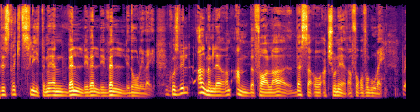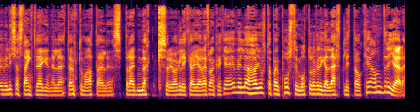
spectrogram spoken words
distrikt sliter med en veldig, veldig, veldig dårlig vei. Hvordan vil allmennlæreren anbefale disse å aksjonere for å få god vei? Jeg ville ikke ha stengt veien eller tømt tomater eller spredd møkk, som de òg liker å gjøre i Frankrike. Jeg ville ha gjort det på en positiv måte, og da ville jeg ha lært litt av hva andre gjør.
